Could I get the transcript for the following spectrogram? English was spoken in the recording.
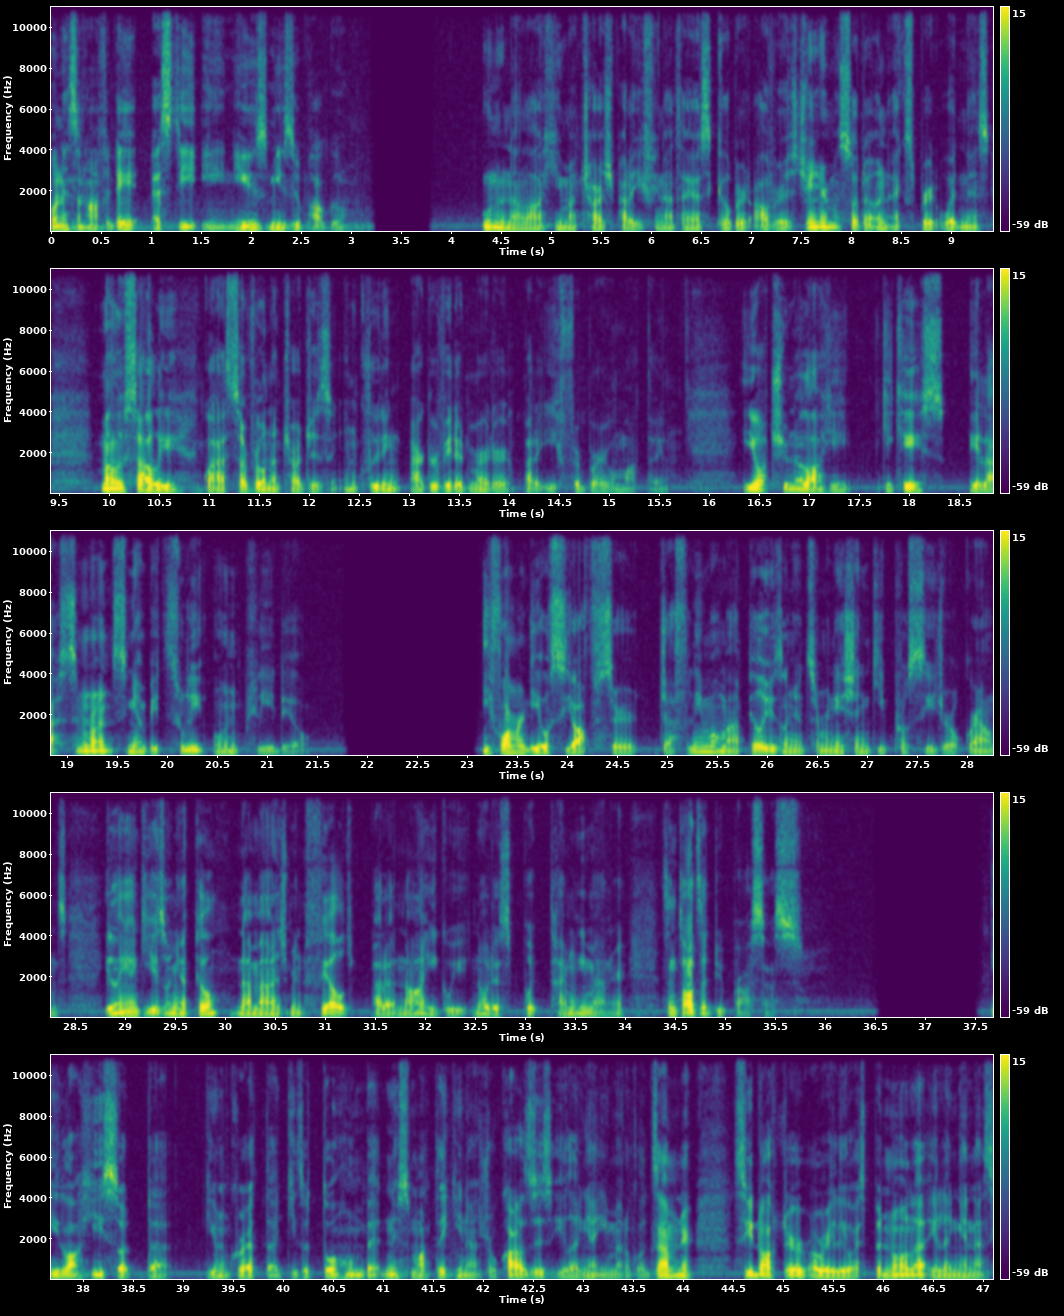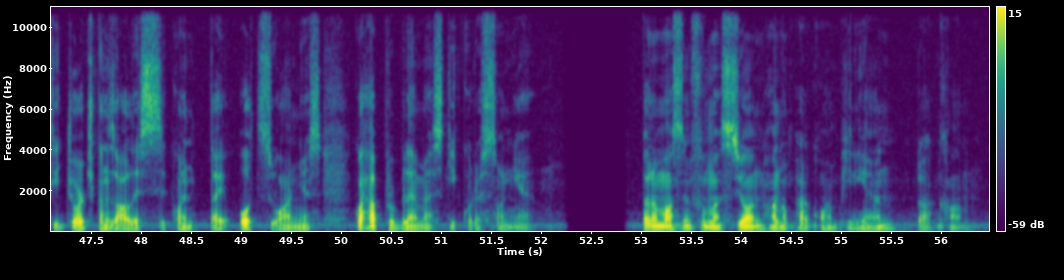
Buenas and Hafide, SDE News, Mizu Pagu. Ununalahi ma charge para ifinatayas Gilbert Alvarez Jr. Masoda, an expert witness. Malusali has several na charges, including aggravated murder para i February matay. Iochunalahi ki case, ila Simran sinya bitsuli un plea deal. E former DOC officer Jeff Limo ma appeal on termination ki procedural grounds. Ilangan ki on appeal na management failed para na igui notice put timely manner sentadza due process. Ilahi sot da giun correta giza tohon betnis mate gi natural causes ilanya i medical examiner si Dr. Aurelio Espinola ilanya na si George Gonzalez 58 años ha problemas ki corazonia. Para más información, hanoparguanpdn.com.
